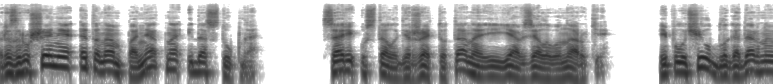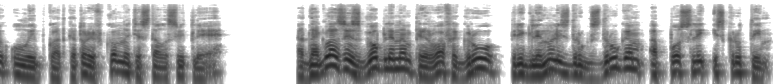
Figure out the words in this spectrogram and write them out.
Разрушение это нам понятно и доступно. Сари устала держать Тотана, и я взял его на руки. И получил благодарную улыбку, от которой в комнате стало светлее. Одноглазые с гоблином, прервав игру, переглянулись друг с другом, а после и с крутым.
